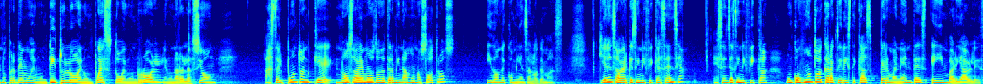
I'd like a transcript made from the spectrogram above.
nos perdemos en un título, en un puesto, en un rol, en una relación, hasta el punto en que no sabemos dónde terminamos nosotros y dónde comienzan los demás. ¿Quieren saber qué significa esencia? Esencia significa un conjunto de características permanentes e invariables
